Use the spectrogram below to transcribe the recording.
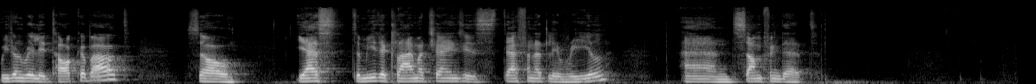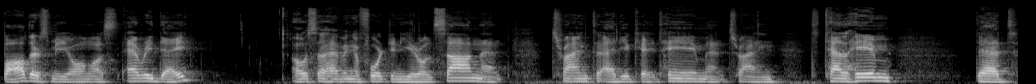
we don't really talk about. So yes, to me the climate change is definitely real and something that bothers me almost every day also having a 14 year old son and trying to educate him and trying to tell him that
